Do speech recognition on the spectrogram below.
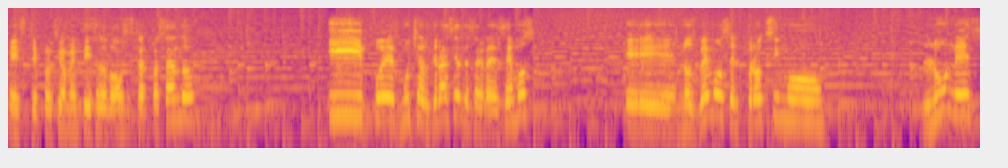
este próximamente se los vamos a estar pasando. Y pues muchas gracias, les agradecemos. Eh, nos vemos el próximo lunes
